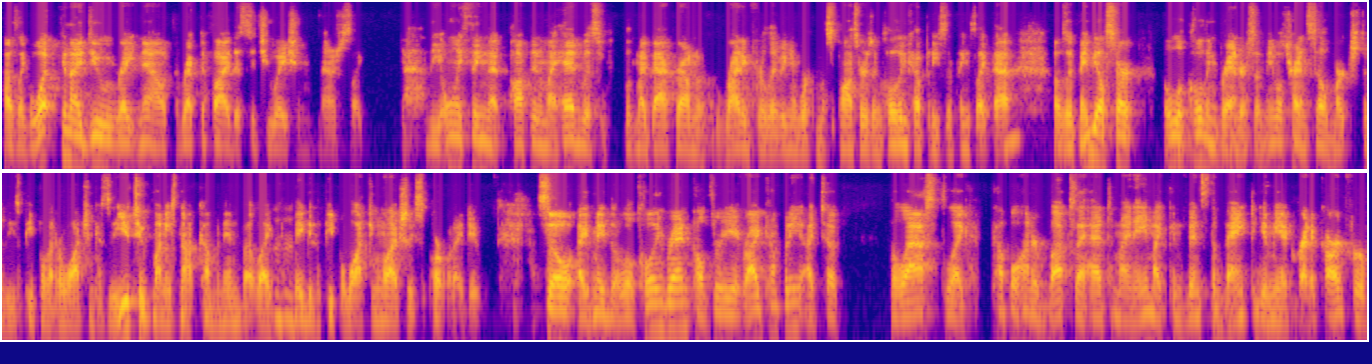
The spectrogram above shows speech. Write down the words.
I was like, what can I do right now to rectify this situation? And I was just like, the only thing that popped into my head was with my background of riding for a living and working with sponsors and clothing companies and things like that. I was like, maybe I'll start a little clothing brand or something. Maybe I'll try and sell merch to these people that are watching because the YouTube money's not coming in, but like mm-hmm. maybe the people watching will actually support what I do. So I made the little clothing brand called 38 Ride Company. I took the last like couple hundred bucks I had to my name, I convinced the bank to give me a credit card for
